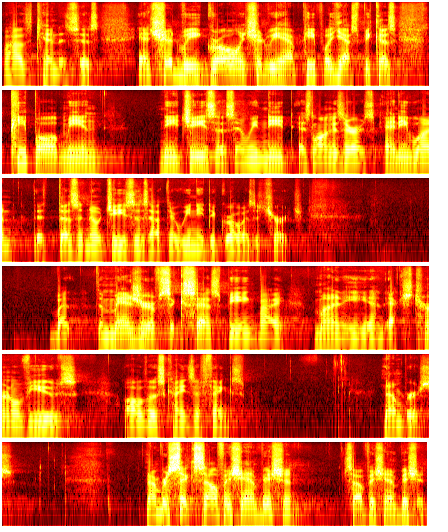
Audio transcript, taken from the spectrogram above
how the attendance is. And should we grow and should we have people? Yes, because people mean need Jesus, and we need, as long as there is anyone that doesn't know Jesus out there, we need to grow as a church. But the measure of success being by money and external views, all those kinds of things. Numbers. Number six, selfish ambition. Selfish ambition.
